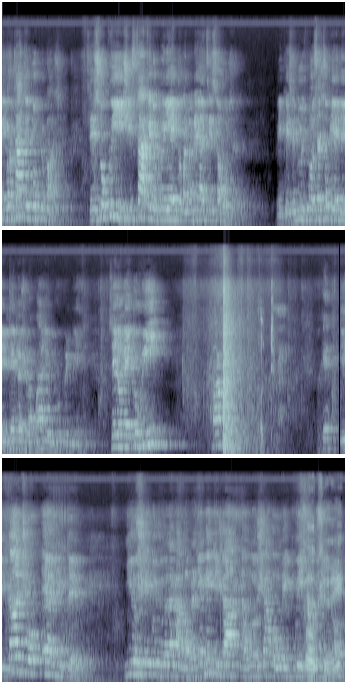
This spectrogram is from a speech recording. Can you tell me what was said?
importante il doppio passo. Se sto qui ci sta che lo proietto, ma non è la stessa cosa. Perché se lui sposta il suo piede, in terra ci va male o non per niente. Se lo metto qui, bam, Ottimo. ok? Il calcio è all'interno. Io scendo giù dalla gamba, praticamente già la conosciamo come questa Ok. così, no?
